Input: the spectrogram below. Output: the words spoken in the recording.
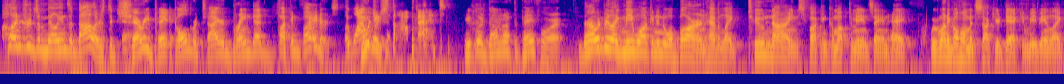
hundreds of millions of dollars to cherry pick old retired brain dead fucking fighters. Like, why would you stop that? People are dumb enough to pay for it. That would be like me walking into a bar and having like two nines fucking come up to me and saying, "Hey, we want to go home and suck your dick," and me being like,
